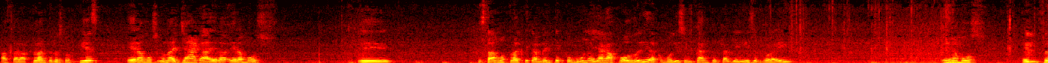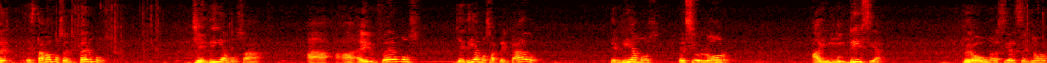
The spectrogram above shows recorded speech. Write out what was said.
hasta la planta de nuestros pies, éramos una llaga, era, éramos, eh, estábamos prácticamente como una llaga podrida, como dice un canto que alguien hizo por ahí. Éramos, estábamos enfermos llevíamos a, a, enfermos, llevíamos a pecado, teníamos ese olor a inmundicia, pero aún así el Señor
